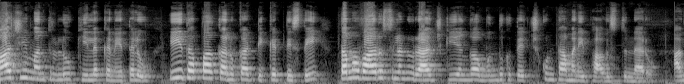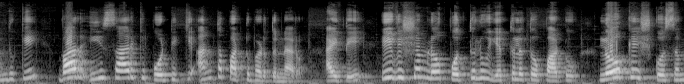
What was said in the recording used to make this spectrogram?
మాజీ మంత్రులు కీలక నేతలు ఈ దఫా కనుక టికెట్ ఇస్తే తమ వారసులను రాజకీయంగా ముందుకు తెచ్చుకుంటామని భావిస్తున్నారు. అందుకే వారు ఈసారికి పోటీకి అంత పట్టుబడుతున్నారు. అయితే ఈ విషయంలో పొత్తులు ఎత్తులతో పాటు లోకేష్ కోసం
